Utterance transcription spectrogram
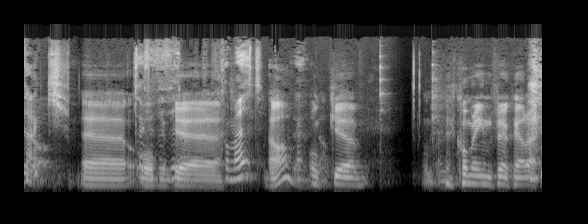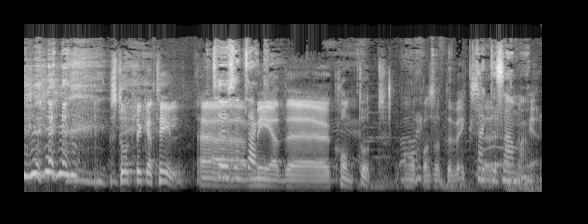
Tack. Eh, Tack för att du fick eh, komma hit. ja, och eh, kommer in fler skedar. Stort lycka till eh, tack. med eh, kontot. Och hoppas att det växer Tack detsamma. ännu mer.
